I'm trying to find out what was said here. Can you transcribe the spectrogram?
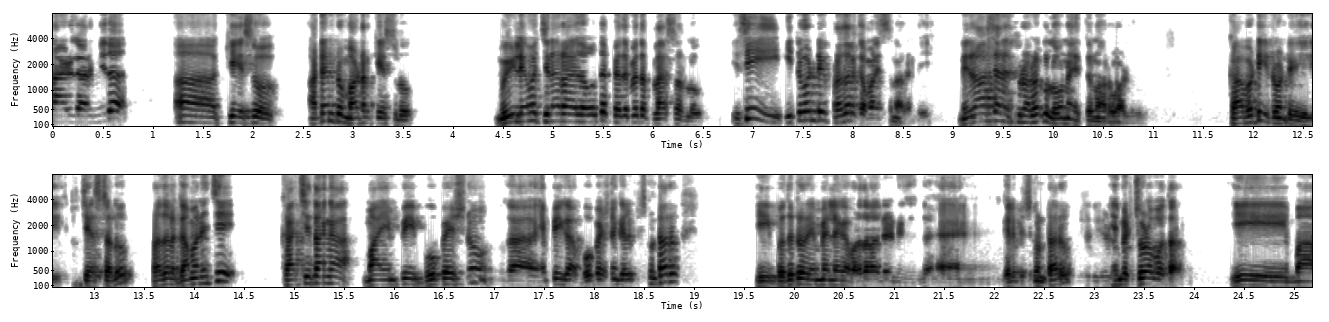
నాయుడు గారి మీద ఆ, కేసు అటెంప్ట్ మర్డర్ కేసులు. వీళ్ళేమో చిన్న రాయి పెద్ద పెద్ద ప్లాస్టర్లు ఇసి ఇటువంటి ప్రజలు గమనిస్తున్నారండి. నిరాశ నిస్పృహలకు లోన్ అవుతున్నారు వాళ్ళు. కాబట్టి ఇటువంటి చేష్టలు ప్రజలు గమనించి ఖచ్చితంగా మా ఎంపీ భూపేష్ను గా- ఎంపీగా భూపేష్ను గెలిపించుకుంటారు. ఈ పొద్దుటూరు ఎమ్మెల్యేగా వరదరాజరెడ్డి గెలిపించుకుంటారు. మీరు చూడబోతారు. ఈ మా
